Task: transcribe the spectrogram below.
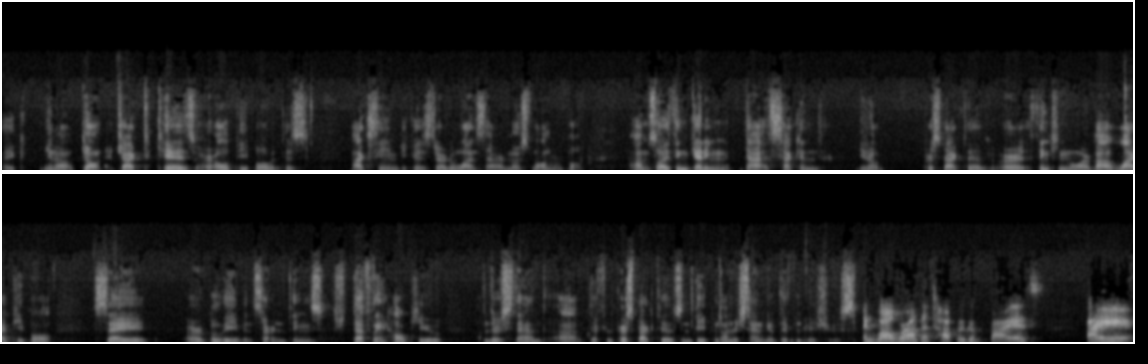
like you know, don't inject kids or old people with this vaccine because they're the ones that are most vulnerable. Um, so I think getting that second, you know, perspective or thinking more about why people say or believe in certain things should definitely help you understand uh, different perspectives and deepen understanding of different issues. And while we're on the topic of bias, I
